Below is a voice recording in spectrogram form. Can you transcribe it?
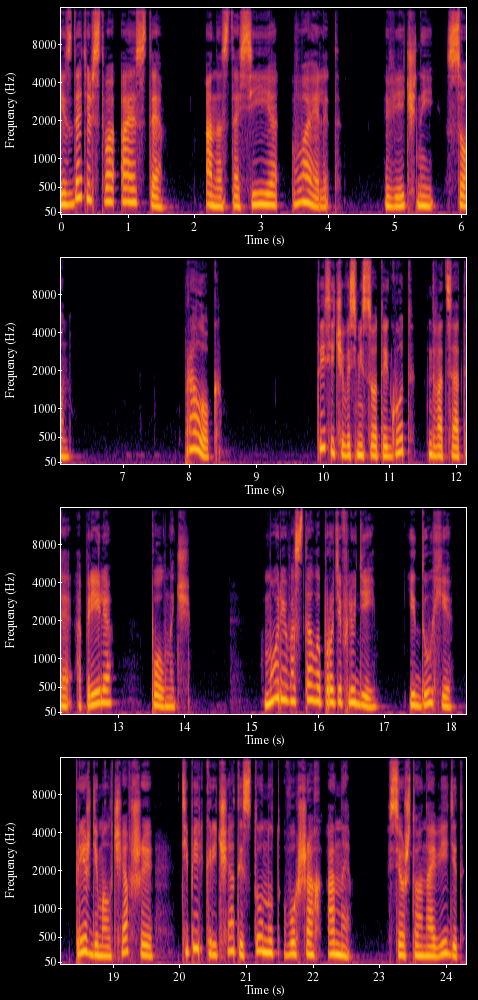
Издательство АСТ. Анастасия Вайлет. Вечный сон. Пролог. 1800 год, 20 апреля, полночь. Море восстало против людей, и духи, прежде молчавшие, теперь кричат и стонут в ушах Анне. Все, что она видит,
